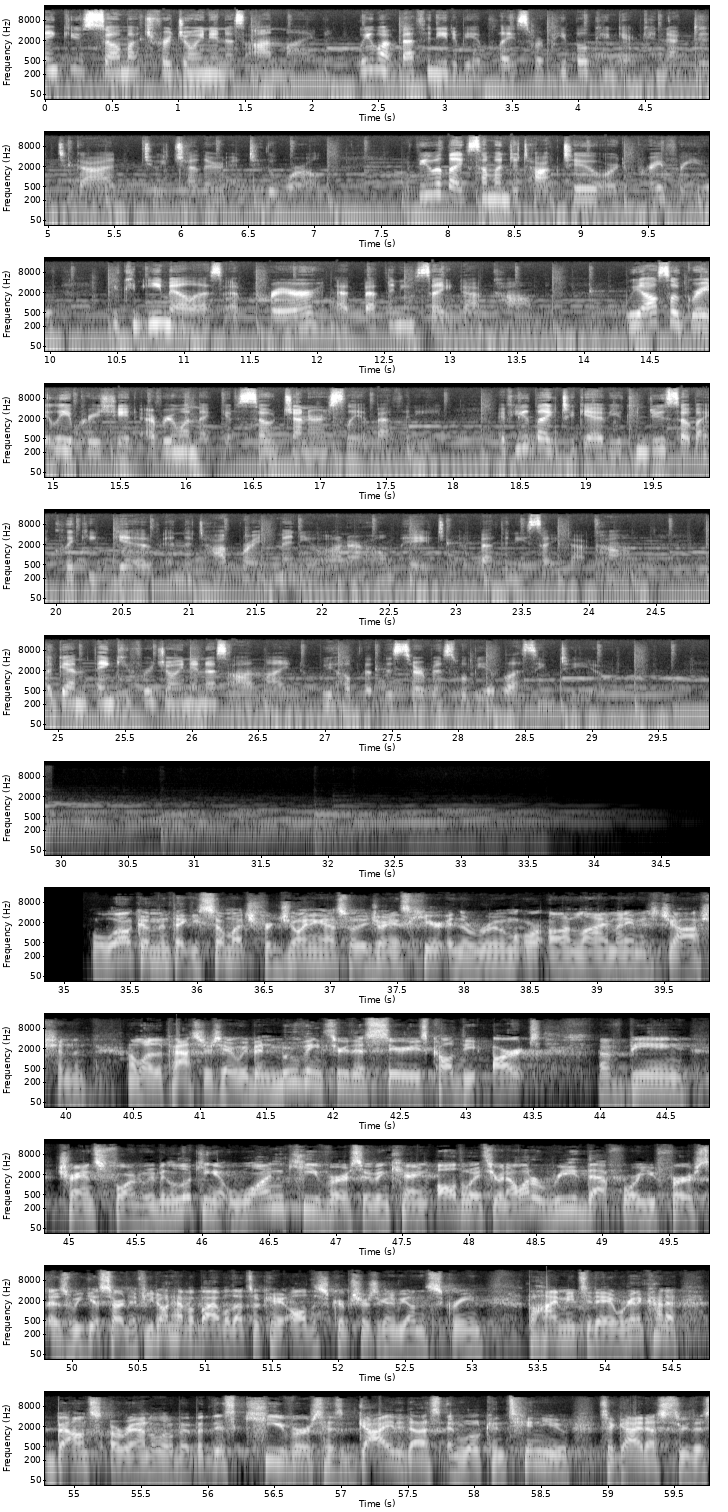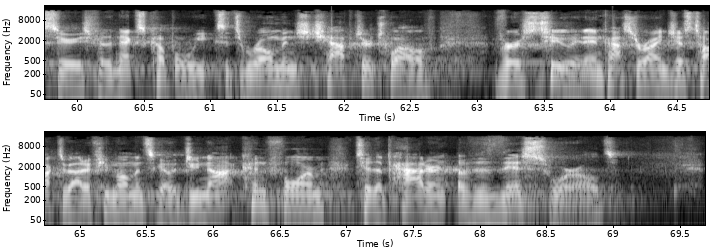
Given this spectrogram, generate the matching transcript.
Thank you so much for joining us online. We want Bethany to be a place where people can get connected to God, to each other, and to the world. If you would like someone to talk to or to pray for you, you can email us at prayer at bethanysite.com. We also greatly appreciate everyone that gives so generously at Bethany. If you'd like to give, you can do so by clicking Give in the top right menu on our homepage at bethanysite.com. Again, thank you for joining us online. We hope that this service will be a blessing to you. Well, welcome and thank you so much for joining us, whether you're joining us here in the room or online. My name is Josh and I'm one of the pastors here. We've been moving through this series called The Art of Being Transformed. We've been looking at one key verse we've been carrying all the way through, and I want to read that for you first as we get started. If you don't have a Bible, that's okay. All the scriptures are going to be on the screen behind me today. We're going to kind of bounce around a little bit, but this key verse has guided us and will continue to guide us through this series for the next couple weeks. It's Romans chapter 12 verse 2, and, and, Pastor Ryan just talked about it a few moments ago. Do not conform to the pattern of this world,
